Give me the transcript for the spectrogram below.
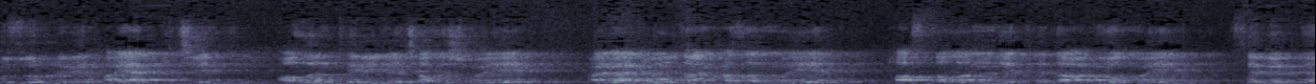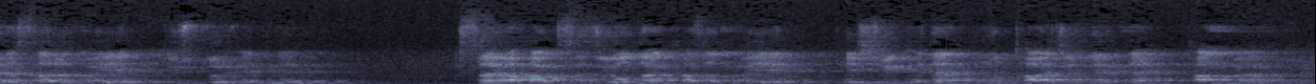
huzurlu bir hayat için alın teriyle çalışmayı, helal yoldan kazanmayı, hastalanınca tedavi olmayı, sebeplere sarılmayı düstur edinelim. Kısa ve haksız yoldan kazanmayı teşvik eden umut tacirlerine kanmayalım.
